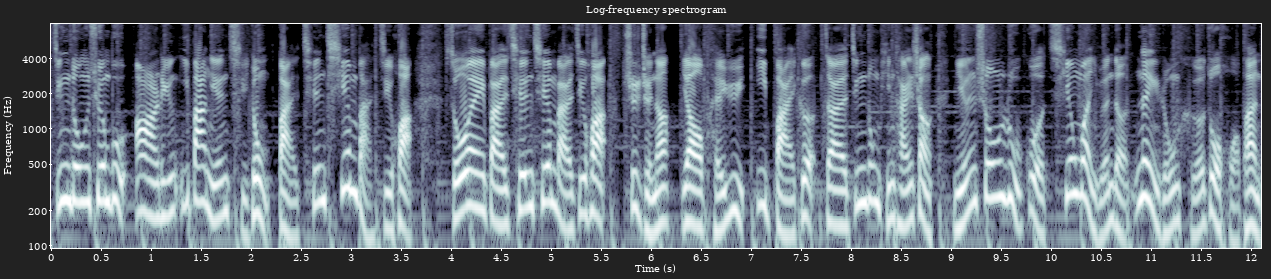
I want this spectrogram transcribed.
京东宣布二零一八年启动百千千百计划。所谓百千千百计划，是指呢要培育一百个在京东平台上年收入过千万元的内容合作伙伴，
